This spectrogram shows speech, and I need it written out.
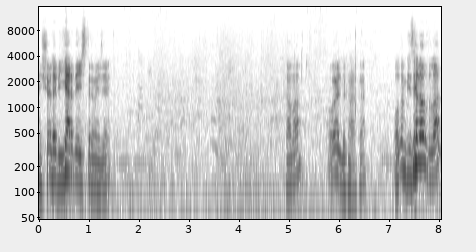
E Şöyle bir yer değiştirmece. Tamam. O öldü kanka. Oğlum güzel oldu lan.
